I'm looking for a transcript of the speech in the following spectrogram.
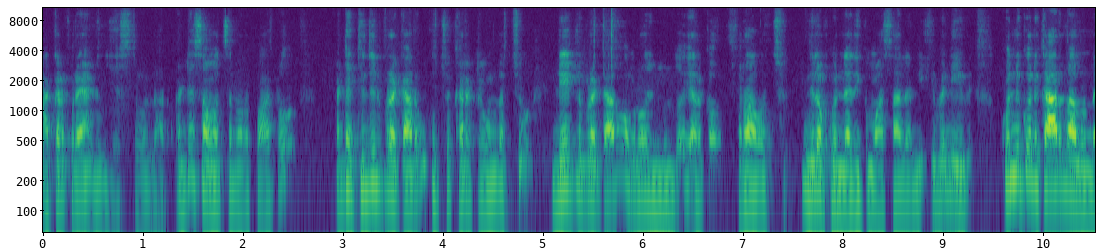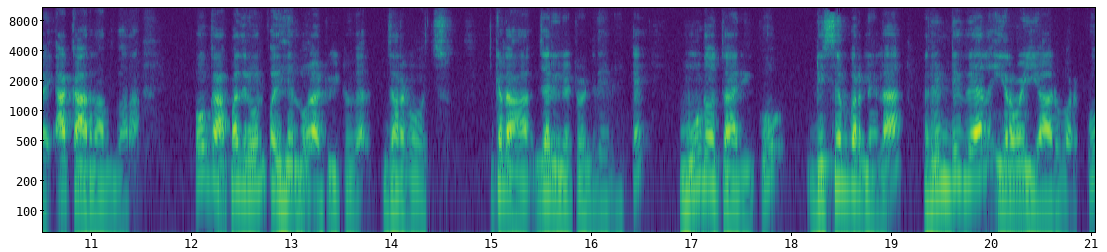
అక్కడ ప్రయాణం చేస్తూ ఉన్నారు. అంటే సంవత్సరాల పాటు అంటే తిథుల ప్రకారం కొంచెం కరెక్ట్గా ఉండొచ్చు. డేట్ల ప్రకారం ఒక రోజు ముందో వెనక రావచ్చు. ఇందులో కొన్ని అధిక మాసాలని ఇవన్నీ కొన్ని కొన్ని కారణాలు ఉన్నాయి. ఆ కారణాల ద్వారా ఒక పది రోజులు పదిహేను రోజులు అటు ఇటుగా జరగవచ్చు. ఇక్కడ జరిగినటువంటిది ఏంటంటే మూడో తారీఖు డిసెంబర్ నెల రెండు వేల ఇరవై ఆరు వరకు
